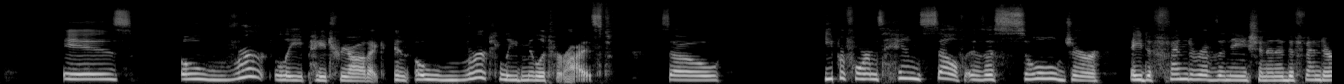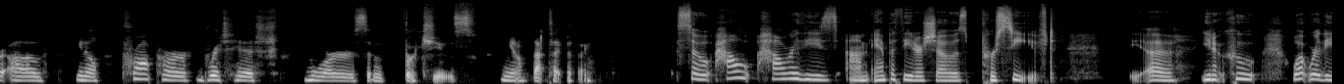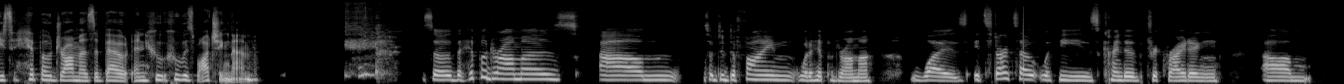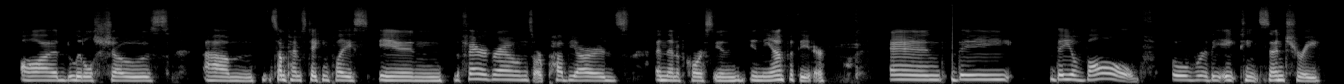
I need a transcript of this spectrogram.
is overtly patriotic and overtly militarized. So he performs himself as a soldier, a defender of the nation, and a defender of, you know, proper British mores and virtues, you know, that type of thing. So how how are these um, amphitheater shows perceived? Uh, you know, who what were these hippodramas about, and who who was watching them? So the hippodramas. Um, so to define what a hippodrama was, it starts out with these kind of trick riding, um, odd little shows, um, sometimes taking place in the fairgrounds or pub yards, and then of course in in the amphitheater. And they they evolve over the 18th century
